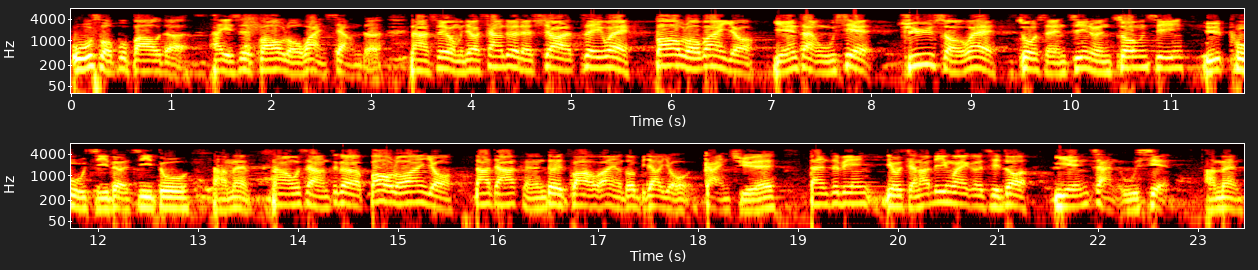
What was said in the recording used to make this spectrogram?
无所不包的，它也是包罗万象的。那所以我们就相对的需要这一位包罗万有、延展无限、居首位、做神经纶中心与普及的基督。阿门。那我想这个包罗万有，大家可能对包罗万有都比较有感觉，但这边有讲到另外一个叫做延展无限。阿门。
